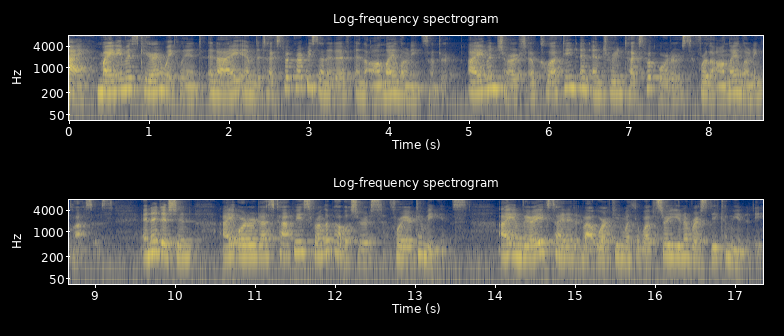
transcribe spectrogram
Hi, my name is Karen Wakeland, and I am the textbook representative in the Online Learning Center. I am in charge of collecting and entering textbook orders for the online learning classes. In addition, I order desk copies from the publishers for your convenience. I am very excited about working with the Webster University community.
